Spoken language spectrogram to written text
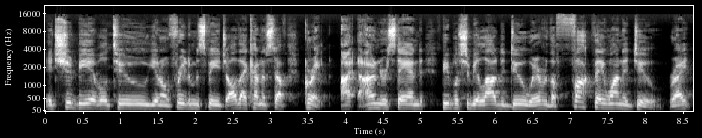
it should be able to you know freedom of speech all that kind of stuff great. I, I understand people should be allowed to do whatever the fuck they want to do right?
